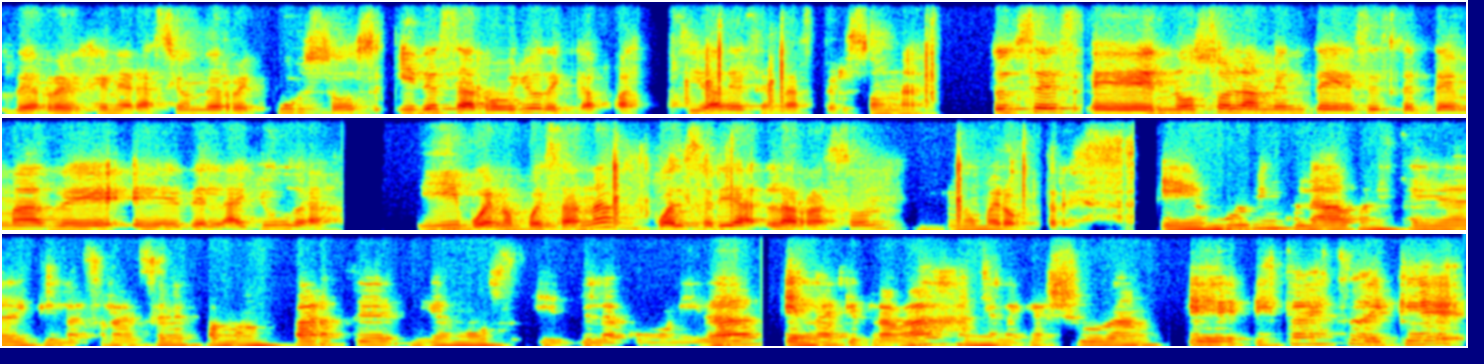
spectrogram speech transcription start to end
de regeneración de recursos y desarrollo de capacidades en las personas. Entonces, eh, no solamente es este tema de, eh, de la ayuda y bueno, pues Ana, ¿cuál sería la razón número tres? Eh, muy vinculado con esta idea de que las organizaciones forman parte, digamos, eh, de la comunidad en la que trabajan y en la que ayudan, eh, está esto de que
